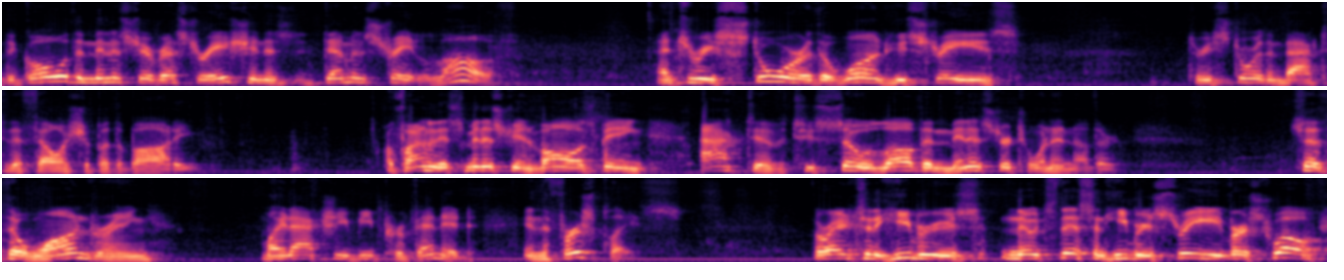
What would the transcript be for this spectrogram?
The goal of the ministry of restoration is to demonstrate love and to restore the one who strays, to restore them back to the fellowship of the body. Well, finally, this ministry involves being active to sow love and minister to one another so that the wandering might actually be prevented in the first place. The writer to the Hebrews notes this in Hebrews 3, verse 12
